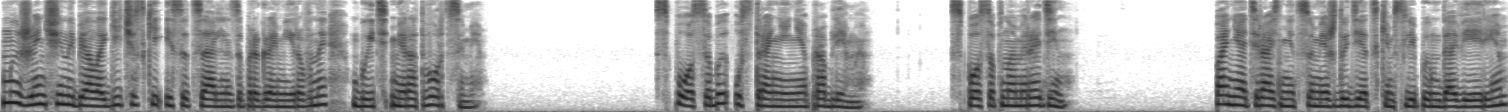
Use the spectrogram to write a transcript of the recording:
Мы, женщины, биологически и социально запрограммированы быть миротворцами. Способы устранения проблемы. Способ номер один. Понять разницу между детским слепым доверием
